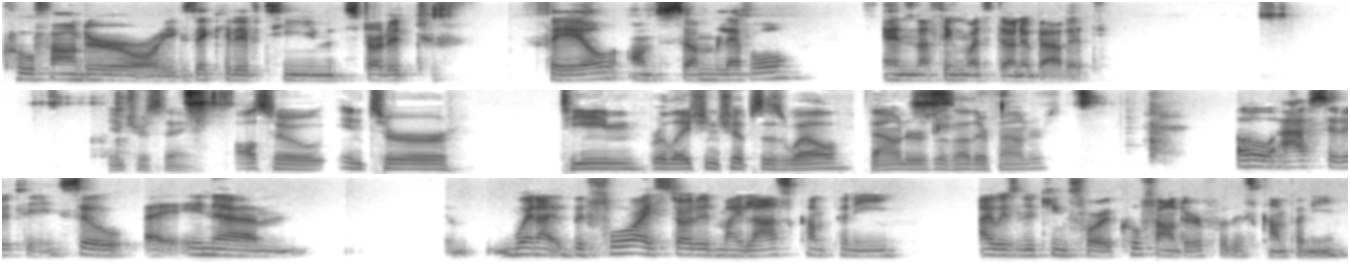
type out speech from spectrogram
co-founder or executive team started to fail on some level and nothing was done about it. Interesting. Also, inter team relationships as well, founders with other founders. Oh, absolutely. So, uh, in um, when I before I started my last company, I was looking for a co-founder for this company,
